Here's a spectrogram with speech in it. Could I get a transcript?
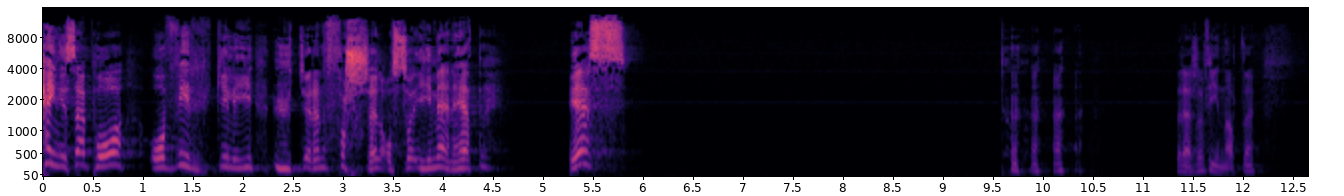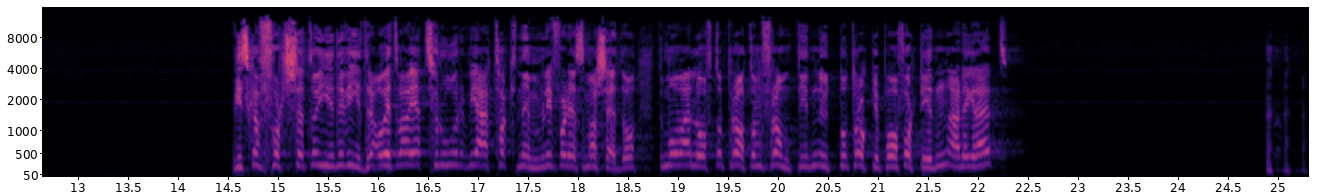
henge seg på og virkelig utgjøre en forskjell også i menigheten. Yes! Dere er så fine at det Vi skal fortsette å gi det videre. Og vet du hva? Jeg tror vi er takknemlige for det som har skjedd. Og det må være lov til å prate om framtiden uten å tråkke på fortiden. Er det greit?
